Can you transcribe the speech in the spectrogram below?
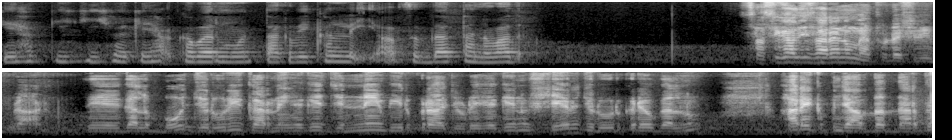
ਕਿਹਾ ਕਿ ਕੀ ਹੈ ਕਿ ਖਬਰ ਨੂੰ ਅੰਤ ਤੱਕ ਵੇਖਣ ਲਈ ਆਪ ਸਭ ਦਾ ਧੰਨਵਾਦ। ਸਤਿ ਸ਼੍ਰੀ ਅਕਾਲ ਜੀ ਸਾਰਿਆਂ ਨੂੰ, ਮੈਂ ਤੁਹਾਡਾ ਸ਼੍ਰੀ ਬਰਾੜ ਤੇ ਗੱਲ ਬਹੁਤ ਜ਼ਰੂਰੀ ਕਰਨੀ ਹੈਗੀ ਜਿੰਨੇ ਵੀਰ ਭਰਾ ਜੁੜੇ ਹੈਗੇ, ਇਹਨੂੰ ਸ਼ੇਅਰ ਜ਼ਰੂਰ ਕਰਿਓ ਗੱਲ ਨੂੰ। ਹਰ ਇੱਕ ਪੰਜਾਬ ਦਾ ਦਰਦ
